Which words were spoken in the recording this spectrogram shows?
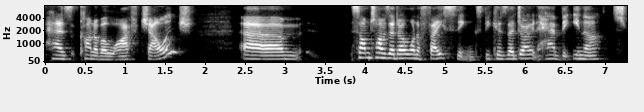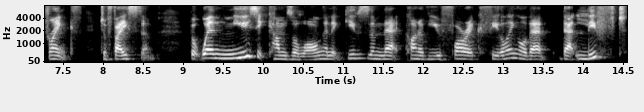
has kind of a life challenge, um, sometimes they don't want to face things because they don't have the inner strength to face them. But when music comes along and it gives them that kind of euphoric feeling or that that lift,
